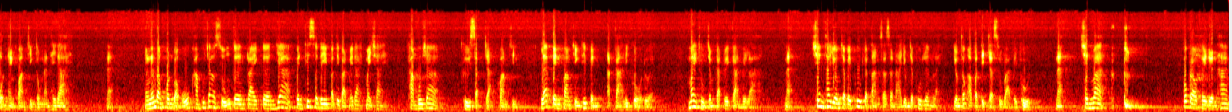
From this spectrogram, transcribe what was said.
ผลแห่งความจริงตรงนั้นให้ได้นะดังนั้นบางคนบอกโอ้คำพุทธเจ้าสูงเกินไกลเกินยากเป็นทฤษฎีปฏิบัติไม่ได้ไม่ใช่คำพุทธเจ้าคือสัจจะความจริง และเป็นความจริงที่เป็นอากาลิโกด้วย ไม่ถูกจำกัดด้วยการเวลานะเช่นถ้าโยมจะไปพูดกับต่างศาสนาโยมจะพูดเรื่องอะไรโยมต้องเอาปฏิจจสุบาทไปพูด นะเช่นว่า พวกเราเคยเดินห้าง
